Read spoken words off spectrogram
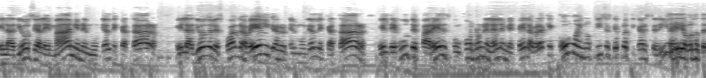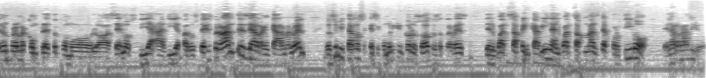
el adiós de Alemania en el Mundial de Qatar, el adiós de la escuadra belga en el Mundial de Qatar, el debut de Paredes con Juan Ron en la LMP. La verdad que cómo hay noticias que platicar este día. Sí, ¿eh? vamos a tener un programa completo como lo hacemos día a día para ustedes. Pero antes de arrancar, Manuel, los invitamos a que se comuniquen con nosotros a través del WhatsApp en cabina, el WhatsApp más deportivo de la radio.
